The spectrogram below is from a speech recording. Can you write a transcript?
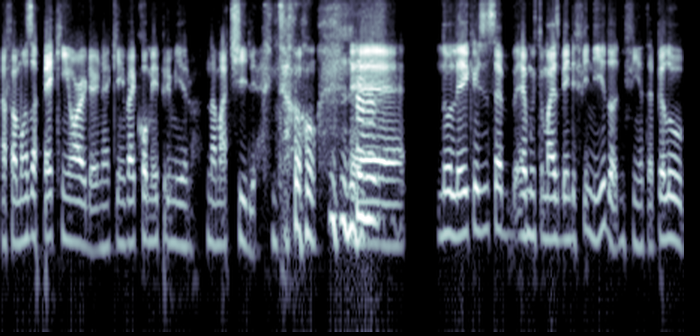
a famosa pecking order, né? Quem vai comer primeiro na matilha. Então, é, no Lakers isso é, é, muito mais bem definido, enfim, até pelo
